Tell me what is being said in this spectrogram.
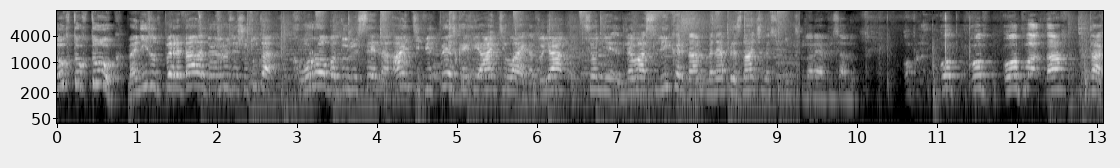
Тук-тук-тук! Мені тут передали, дорогі друзі, що тут хвороба дуже сильна, антипідписка і антилайка. То я сьогодні для вас лікар, да, мене призначили, секундочку, зараз я присяду. Оп, оп, оп, опа, да. Так,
